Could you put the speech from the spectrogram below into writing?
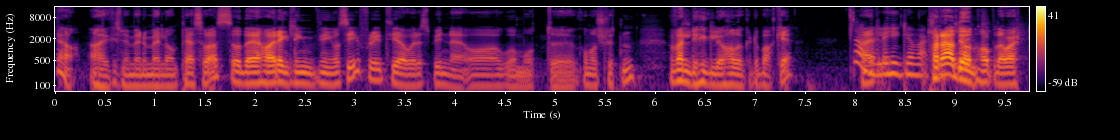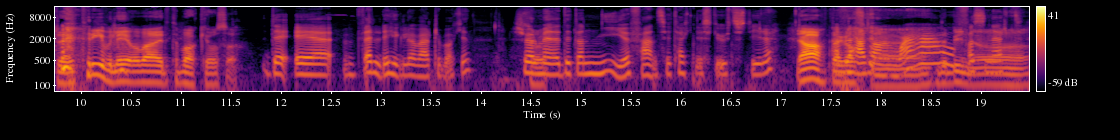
ja, jeg har ikke så mye mer mellom PC og S, og det har egentlig ingenting å si, fordi tida vår begynner å gå mot, uh, gå mot slutten. Veldig hyggelig å ha dere tilbake Her. veldig hyggelig å være på radioen. Håper det har vært uh, trivelig å være tilbake også. Det er veldig hyggelig å være tilbake. Selv med dette nye fancy tekniske utstyret. Ja, det er ganske sånn, wow, det fascinert. å-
